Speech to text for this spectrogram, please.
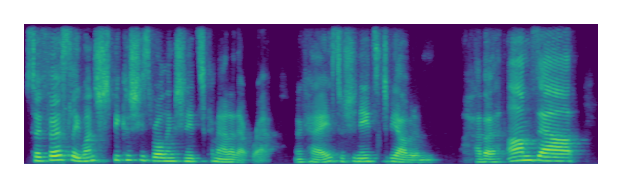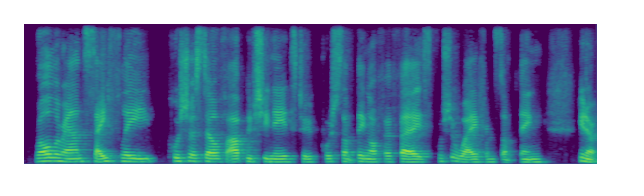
So, firstly, once because she's rolling, she needs to come out of that wrap. Okay. So, she needs to be able to have her arms out, roll around safely, push herself up if she needs to, push something off her face, push away from something, you know.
